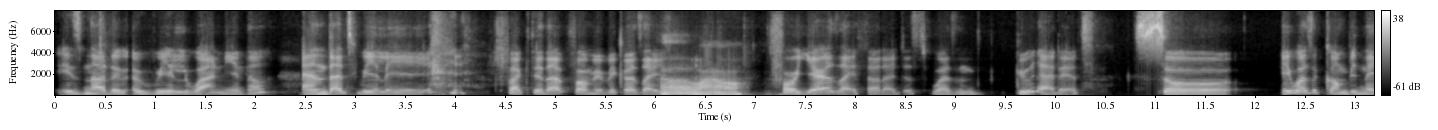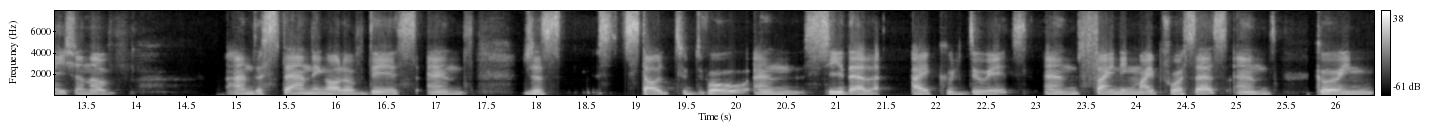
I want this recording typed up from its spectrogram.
is not a, a real one, you know? And that really fucked it up for me because I. Oh, wow. For years, I thought I just wasn't good at it. So it was a combination of understanding all of this and just start to draw and see that I could do it and finding my process and going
